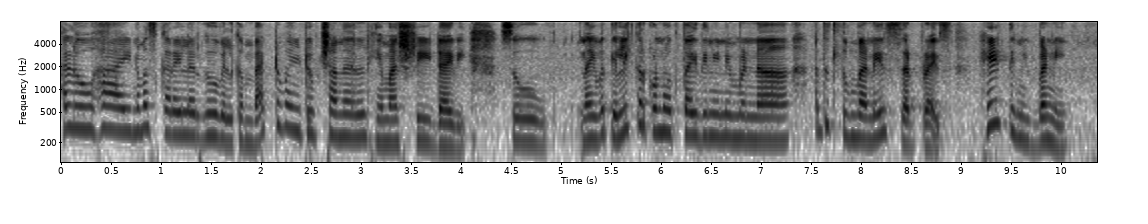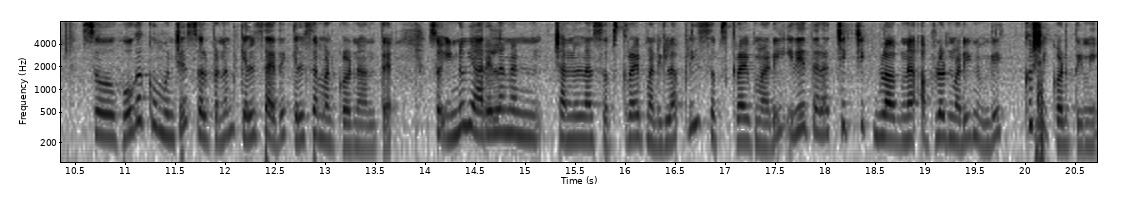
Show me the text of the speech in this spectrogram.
ಹಲೋ ಹಾಯ್ ನಮಸ್ಕಾರ ಎಲ್ಲರಿಗೂ. Welcome back to my YouTube channel Hemashree diary so ನಾ ಇವತ್ತು ಎಲ್ಲಿಗೆ ಕರ್ಕೊಂಡು ಹೋಗ್ತಾ ಇದ್ದೀನಿ ನಿಮ್ಮನ್ನು? ಅದು ತುಂಬಾ ಸರ್ಪ್ರೈಸ್ ಹೇಳ್ತೀನಿ, ಬನ್ನಿ. ಸೊ ಹೋಗೋಕ್ಕೂ ಮುಂಚೆ ಸ್ವಲ್ಪ ನನ್ನ ಕೆಲಸ ಇದೆ, ಕೆಲಸ ಮಾಡ್ಕೊಳ್ಳೋಣ ಅಂತೆ. ಸೊ ಇನ್ನೂ ಯಾರೆಲ್ಲ ನನ್ನ ಚಾನಲ್ನ ಸಬ್ಸ್ಕ್ರೈಬ್ ಮಾಡಿಲ್ಲ ಪ್ಲೀಸ್ ಸಬ್ಸ್ಕ್ರೈಬ್ ಮಾಡಿ. ಇದೇ ಥರ ಚಿಕ್ಕ ಚಿಕ್ಕ ಬ್ಲಾಗ್ನ ಅಪ್ಲೋಡ್ ಮಾಡಿ ನಿಮಗೆ ಖುಷಿ ಕೊಡ್ತೀನಿ.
